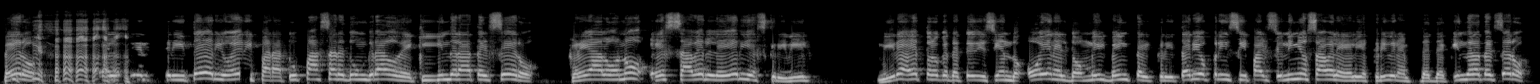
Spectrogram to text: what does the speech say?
pero el, el criterio, Eri, para tú pasar de un grado de kinder a tercero, créalo o no, es saber leer y escribir. Mira esto lo que te estoy diciendo. Hoy en el 2020, el criterio principal, si un niño sabe leer y escribir desde kinder a tercero,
